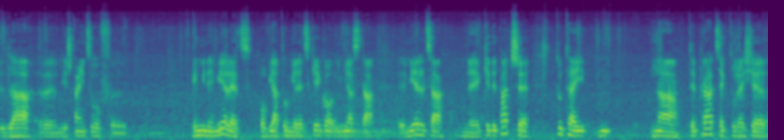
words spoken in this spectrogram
dla e, mieszkańców e, gminy Mielec, powiatu mieleckiego i miasta Mielca. Kiedy patrzę tutaj na te prace, które się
